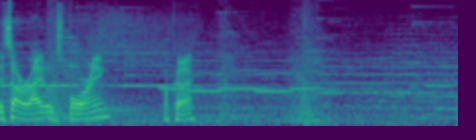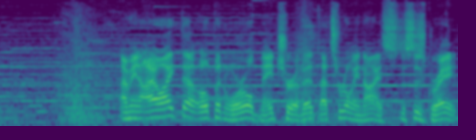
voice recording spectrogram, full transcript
It's alright, looks boring. Okay. I mean, I like the open world nature of it. That's really nice. This is great.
